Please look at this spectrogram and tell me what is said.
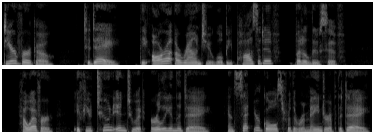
Dear Virgo, today, the aura around you will be positive but elusive. However, if you tune into it early in the day and set your goals for the remainder of the day,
